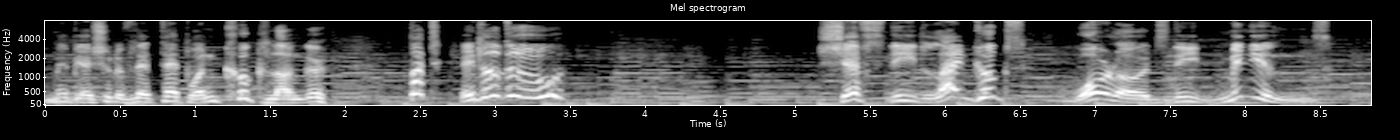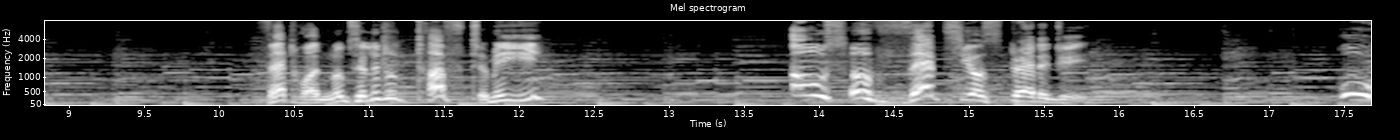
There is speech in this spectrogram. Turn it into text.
maybe I should have let that one cook longer. But it'll do. Chefs need line cooks, warlords need minions. That one looks a little tough to me. Oh, so that's your strategy. Ooh,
